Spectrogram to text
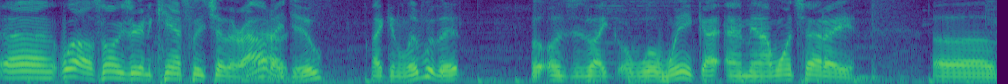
Uh, well, as long as they're going to cancel each other out, I do. I can live with it. It's just like, well, wink. I, I mean, I once had a uh,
